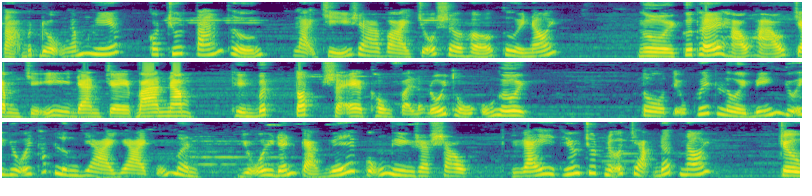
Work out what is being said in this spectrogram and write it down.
Tạ bất độ ngắm nghía, có chút tán thưởng, lại chỉ ra vài chỗ sơ hở cười nói. Người cứ thế hảo hảo chăm chỉ đàn tre ba năm, thiên bích tất sẽ không phải là đối thủ của ngươi. Tô Tiểu Khuyết lười biến duỗi duỗi thắt lưng dài dài của mình, duỗi đến cả ghế cũng nghiêng ra sau. Gáy thiếu chút nữa chạm đất nói, trừ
